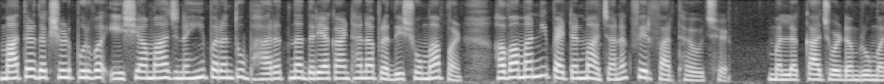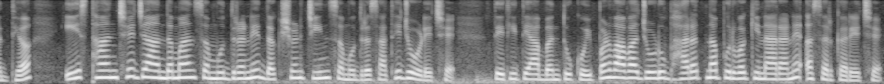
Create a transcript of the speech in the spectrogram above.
માત્ર દક્ષિણ પૂર્વ એશિયામાં જ નહીં, પરંતુ ભારતના દરિયાકાંઠાના પ્રદેશોમાં પણ હવામાનની પેટર્નમાં અચાનક ફેરફાર થયો છે. મલ્લક્કા ડમરુ મધ્ય એ સ્થાન છે જ્યાં આંદમાન સમુદ્રને દક્ષિણ ચીન સમુદ્ર સાથે જોડે છે. તેથી ત્યાં બનતું કોઈપણ વાવાઝોડું ભારતના પૂર્વ કિનારાને અસર કરે છે.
